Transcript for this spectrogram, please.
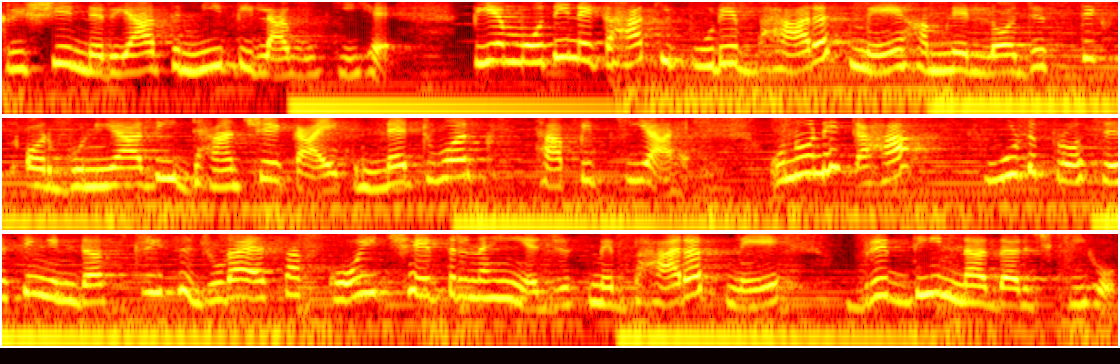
कृषि निर्यात नीति लागू की है। पीएम मोदी ने कहा कि पूरे भारत में हमने लॉजिस्टिक्स और बुनियादी ढांचे का एक नेटवर्क स्थापित किया है। उन्होंने कहा, फ़ूड प्रोसेसिंग इंडस्ट्री से जुड़ा ऐसा कोई क्षेत्र नहीं है जिसमें भारत ने वृद्धि न दर्ज की हो।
